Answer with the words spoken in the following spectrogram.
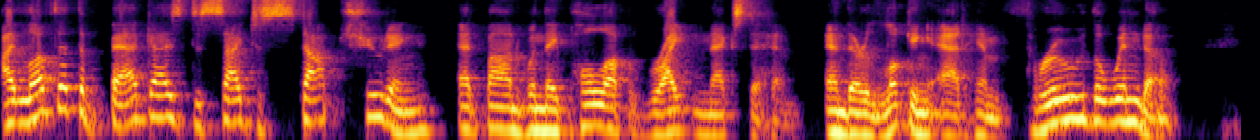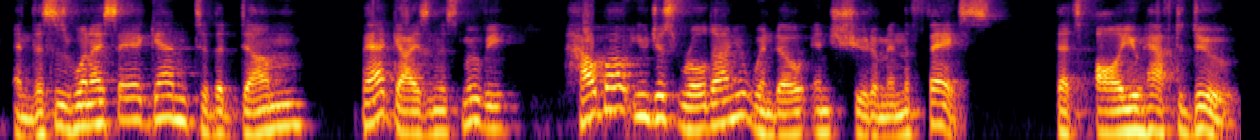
I love that the bad guys decide to stop shooting at Bond when they pull up right next to him and they're looking at him through the window. And this is when I say again to the dumb bad guys in this movie, how about you just roll down your window and shoot him in the face? That's all you have to do.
